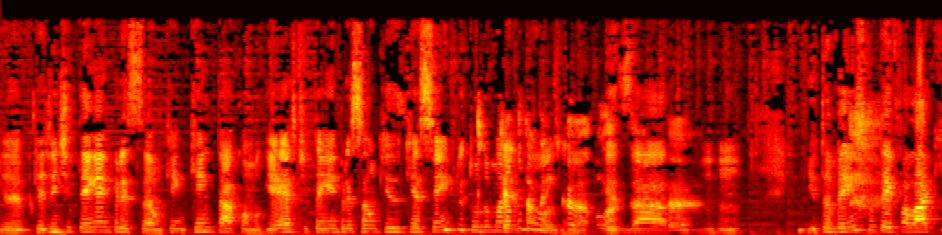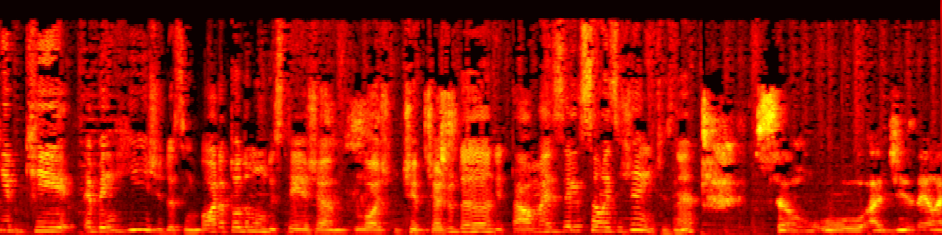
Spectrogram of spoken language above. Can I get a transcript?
É, porque a gente tem a impressão, quem, quem tá como guest tem a impressão que, que é sempre tudo Que ele tá maravilhoso. né? brincando lá. Exato. É. Uhum. E também escutei falar que, que é bem rígido, assim, embora todo mundo esteja, lógico, te, te ajudando e tal, mas eles são exigentes, né? São. O, a Disney ela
